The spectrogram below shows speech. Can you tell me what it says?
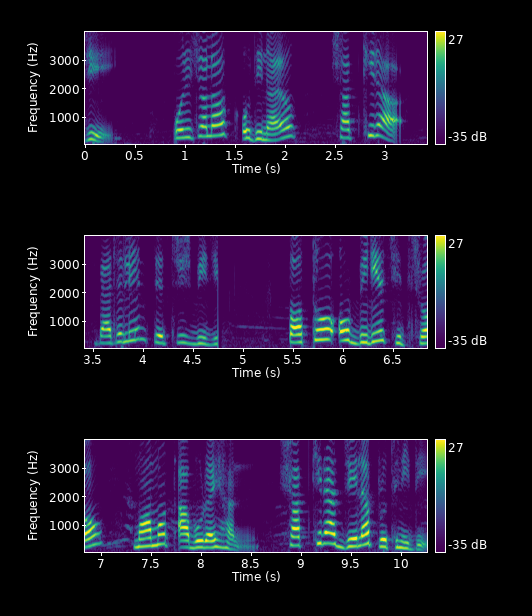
G পরিচালক অধিনায়ক সাতক্ষীরা, ব্যাটালিয়ন তেত্রিশ বিজি। তথ্য ও ভিডিও চিত্র মোহাম্মদ আবু রাইহান সাতক্ষীরা জেলা প্রতিনিধি।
